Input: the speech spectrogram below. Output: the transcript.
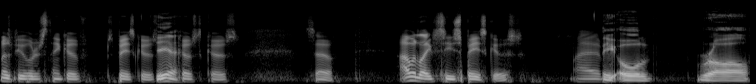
Most people just think of Space Ghost, Yeah. coast to coast. So, I would like to see Space Ghost. I, The old, raw,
